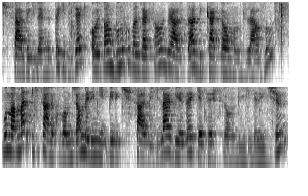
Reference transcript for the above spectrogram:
kişisel bilgileriniz de gidecek. O yüzden bunu kullanacaksanız birazcık daha dikkatli olmanız lazım. Bundan ben iki tane kullanacağım. Dediğim gibi biri kişisel bilgiler, biri de Getestron'un bilgileri için.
